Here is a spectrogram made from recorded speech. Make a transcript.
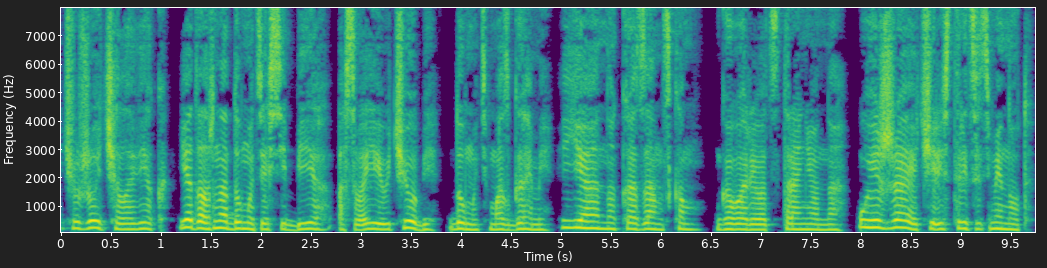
чужой человек. Я должна думать о себе, о своей учебе, думать мозгами. Я на Казанском, говорю отстраненно. Уезжаю через тридцать минут.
